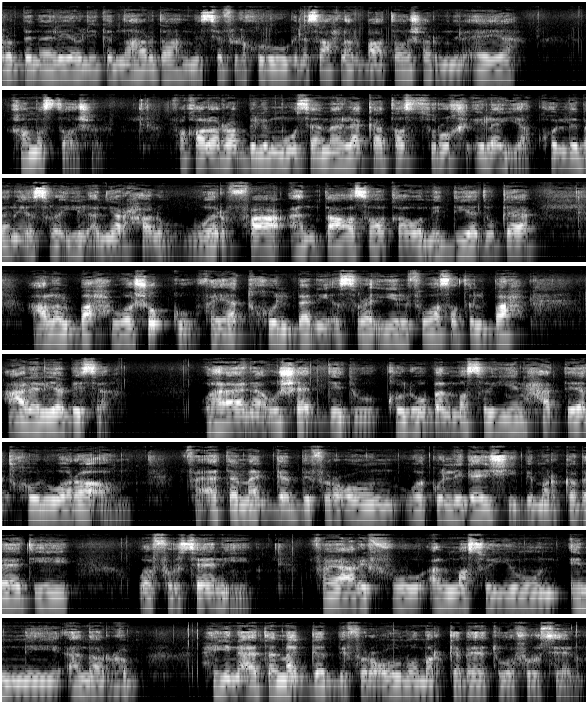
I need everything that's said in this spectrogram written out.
ربنا ليا وليك النهاردة من سفر الخروج لصح ال 14 من الآية 15 فقال الرب لموسى ما لك تصرخ إلي؟ قل لبني إسرائيل أن يرحلوا. وارفع أنت عصاك ومد يدك على البحر وشقه فيدخل بني إسرائيل في وسط البحر على اليابسة. وها أنا أشدد قلوب المصريين حتى يدخلوا وراءهم. فأتمجد بفرعون وكل جيشي بمركباته وفرسانه. فيعرف المصريون إني أنا الرب حين أتمجد بفرعون ومركباته وفرسانه.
